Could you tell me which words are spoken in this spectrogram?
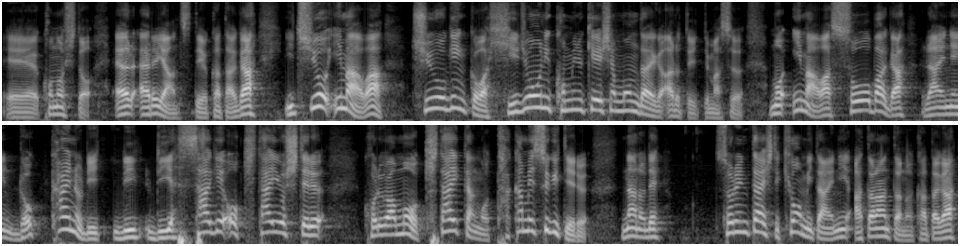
えー、この人、エル・アリアンスという方が、一応今は中央銀行は非常にコミュニケーション問題があると言ってます。もう今は相場が来年6回の利利下げを期待をしている。これはもう期待感を高めすぎている。なので、それに対して今日みたいにアトランタの方が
